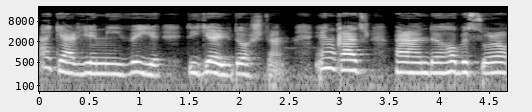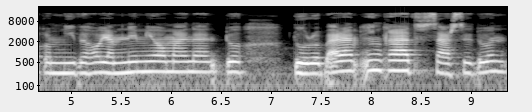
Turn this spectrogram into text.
اگر یه میوه دیگری داشتم اینقدر پرنده ها به سراغ میوه هایم نمی آمدند و دور برم اینقدر سرسدون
